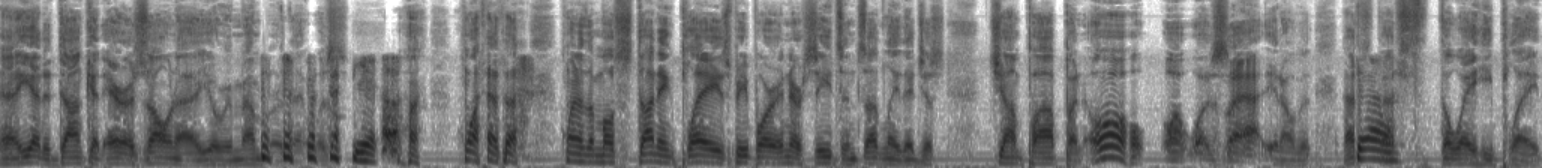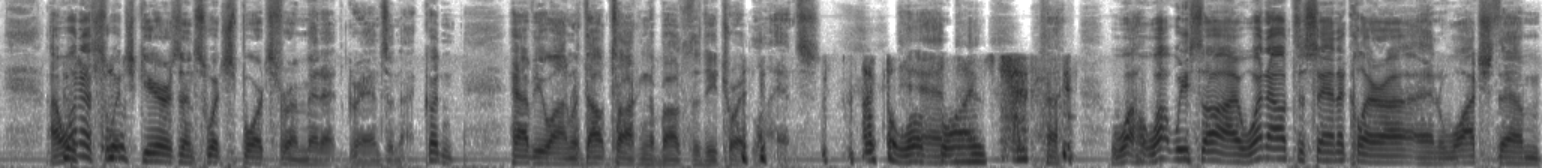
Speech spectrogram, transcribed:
Uh, he had a dunk at Arizona. You'll remember that was Yeah. one of the one of the most stunning plays. People are in their seats and suddenly they just jump up and oh, what was that? You know, that's Yeah. that's the way he played. I want to switch gears and switch sports for a minute, Grants, and I couldn't have you on without talking about the Detroit Lions. I love And- lines. what, what we saw, I went out to Santa Clara and watched them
